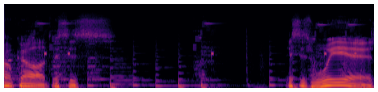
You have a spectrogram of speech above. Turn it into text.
Oh god, this is... This is weird.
